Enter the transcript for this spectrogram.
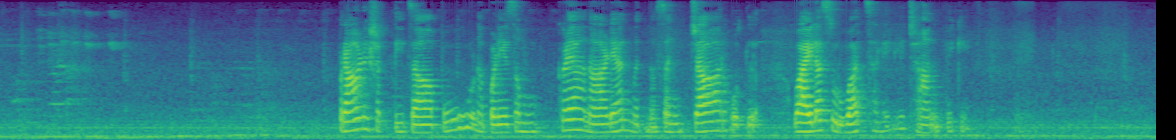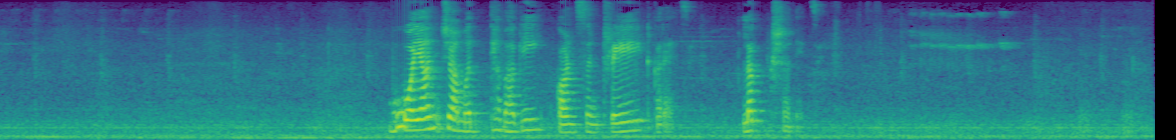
प्राणशक्तीचा पूर्णपणे सगळ्या नाड्यांमधनं संचार होत व्हायला सुरुवात झालेली आहे छानपैकी. भुवयांच्या मध्यभागी कॉन्सन्ट्रेट करायचं. लक्ष द्यायचं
